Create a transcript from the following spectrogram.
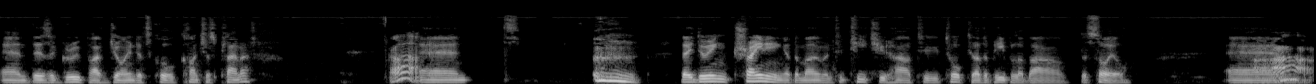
and there's a group I've joined. It's called Conscious Planet, ah and they're doing training at the moment to teach you how to talk to other people about the soil. And Ah.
